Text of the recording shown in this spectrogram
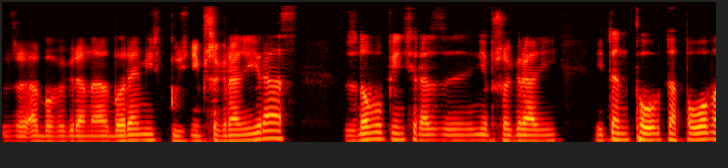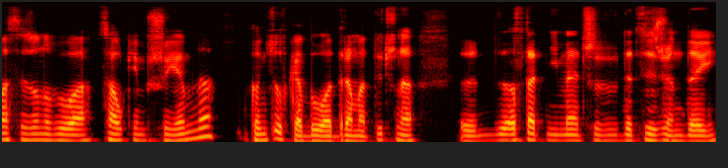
że albo wygrane, albo remis, później przegrali raz, Znowu pięć razy nie przegrali i ten, ta połowa sezonu była całkiem przyjemna. Końcówka była dramatyczna. Y, ostatni mecz w Decision Day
